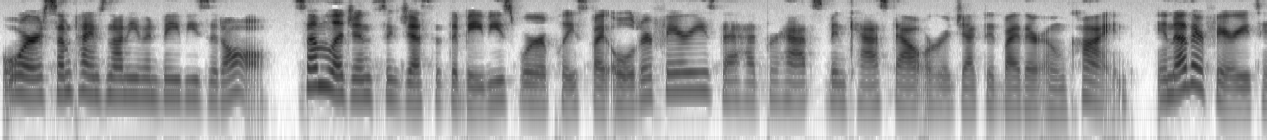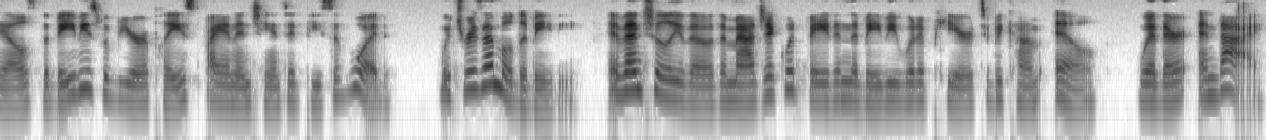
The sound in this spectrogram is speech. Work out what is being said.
Or sometimes not even babies at all. Some legends suggest that the babies were replaced by older fairies that had perhaps been cast out or rejected by their own kind. In other fairy tales, the babies would be replaced by an enchanted piece of wood, which resembled a baby. Eventually, though, the magic would fade and the baby would appear to become ill, wither, and die.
